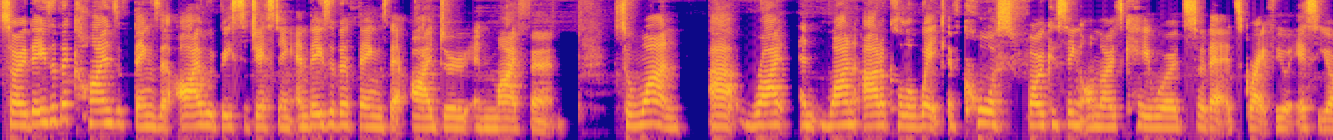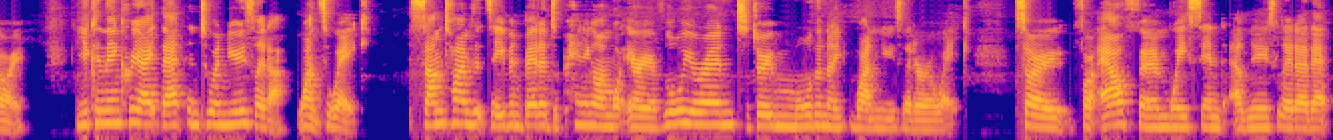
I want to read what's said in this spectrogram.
so these are the kinds of things that i would be suggesting and these are the things that i do in my firm so one uh, write and one article a week, of course, focusing on those keywords so that it's great for your SEO. You can then create that into a newsletter once a week. Sometimes it's even better, depending on what area of law you're in, to do more than a, one newsletter a week. So for our firm, we send a newsletter that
